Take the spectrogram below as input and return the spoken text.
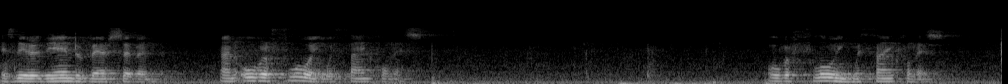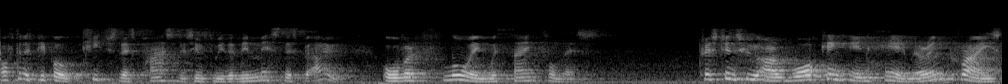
is there at the end of verse 7 and overflowing with thankfulness. Overflowing with thankfulness. Often, as people teach this passage, it seems to me that they miss this bit out. Overflowing with thankfulness. Christians who are walking in Him, or in Christ,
